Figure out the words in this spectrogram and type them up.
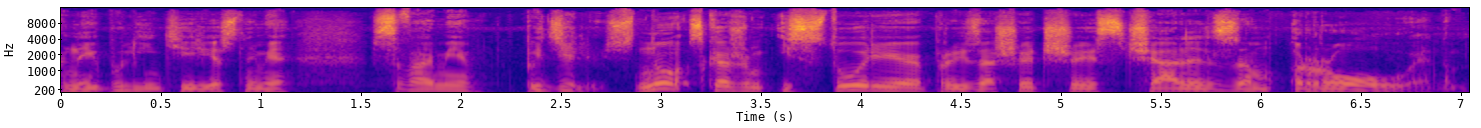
наиболее интересными с вами поделюсь. Но, скажем, история, произошедшая с Чарльзом Роуэном,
